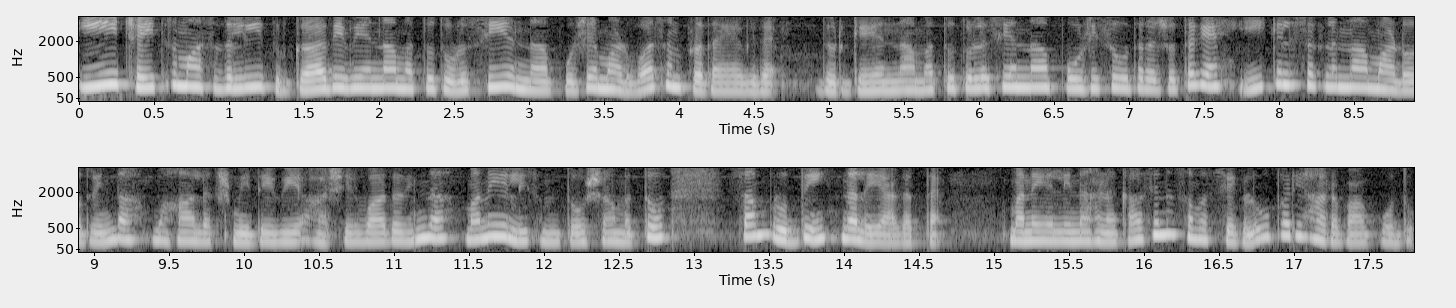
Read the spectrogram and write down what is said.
ಈ ಚೈತ್ರ ಮಾಸದಲ್ಲಿ ದುರ್ಗಾದೇವಿಯನ್ನ ಮತ್ತು ತುಳಸಿಯನ್ನ ಪೂಜೆ ಮಾಡುವ ಸಂಪ್ರದಾಯವಿದೆ. ದುರ್ಗೆಯನ್ನ ಮತ್ತು ತುಳಸಿಯನ್ನ ಪೂಜಿಸುವುದರ ಜೊತೆಗೆ ಈ ಕೆಲಸಗಳನ್ನು ಮಾಡೋದ್ರಿಂದ ಮಹಾಲಕ್ಷ್ಮೀ ದೇವಿಯ ಆಶೀರ್ವಾದದಿಂದ ಮನೆಯಲ್ಲಿ ಸಂತೋಷ ಮತ್ತು ಸಮೃದ್ಧಿ ನೆಲೆಯಾಗತ್ತೆ. ಮನೆಯಲ್ಲಿನ ಹಣಕಾಸಿನ ಸಮಸ್ಯೆಗಳು ಪರಿಹಾರವಾಗುವುದು.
